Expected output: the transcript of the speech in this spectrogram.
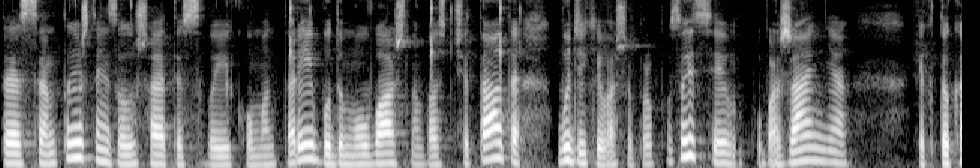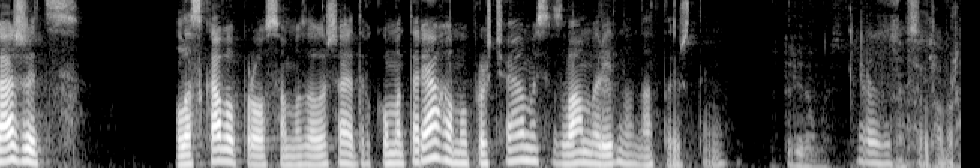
ТСН Тиждень. Залишайте свої коментарі. Будемо уважно вас читати. Будь-які ваші пропозиції, побажання, як то кажуть. Ласкаво просимо, залишайте в коментарях, а ми прощаємося з вами рівно на тиждень. Зустрінемось. Все добре.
